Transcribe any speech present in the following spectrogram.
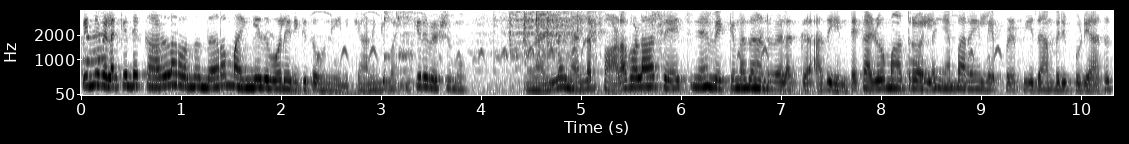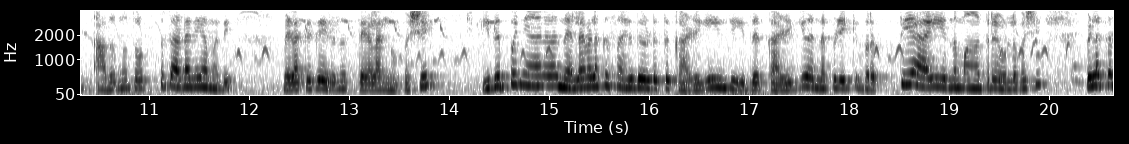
പിന്നെ വിളക്കിന്റെ കളറൊന്ന് നിറം മങ്ങിയതുപോലെ എനിക്ക് തോന്നി. എനിക്കാണെങ്കിൽ ഭയങ്കര വിഷമം. നല്ല നല്ല പളപള തേച്ച് ഞാൻ വെക്കുന്നതാണ് വിളക്ക്. അത് എന്റെ കഴിവ് മാത്രമല്ല ഞാൻ പറയില്ല എപ്പോഴും പീതാമ്പരി പൊടി. അത് അതൊന്ന് തൊട്ട് തടവിയാൽ മതി. വിളക്കൊക്കെ ഇരുന്ന് തിളങ്ങും. പക്ഷേ ഇതിപ്പോൾ ഞാൻ നിലവിളക്ക് സഹിതം എടുത്ത് കഴുകുകയും ചെയ്ത് കഴുകി വന്നപ്പോഴേക്കും വൃത്തിയായി എന്ന് മാത്രമേ ഉള്ളൂ. പക്ഷേ വിളക്ക്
